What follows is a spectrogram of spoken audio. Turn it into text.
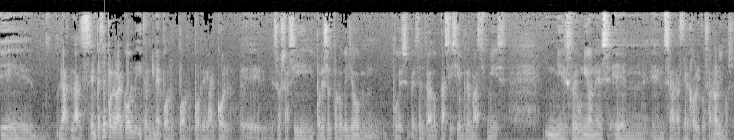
Eh, las, las, empecé por el alcohol y terminé por, por, por el alcohol. Eh, eso es así y por eso es por lo que yo pues he centrado casi siempre más mis, mis reuniones en, en salas de alcohólicos anónimos.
